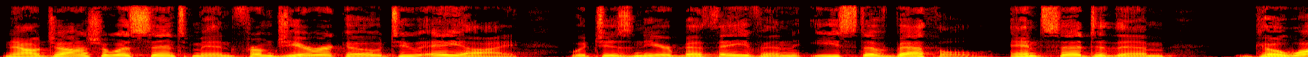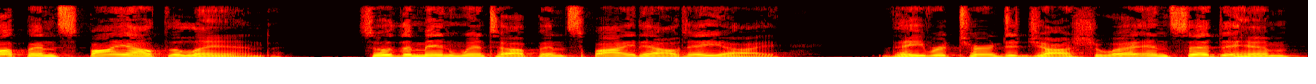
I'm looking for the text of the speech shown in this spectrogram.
Now Joshua sent men from Jericho to Ai, which is near Bethaven, east of Bethel, and said to them, Go up and spy out the land. So the men went up and spied out Ai. They returned to Joshua and said to him,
